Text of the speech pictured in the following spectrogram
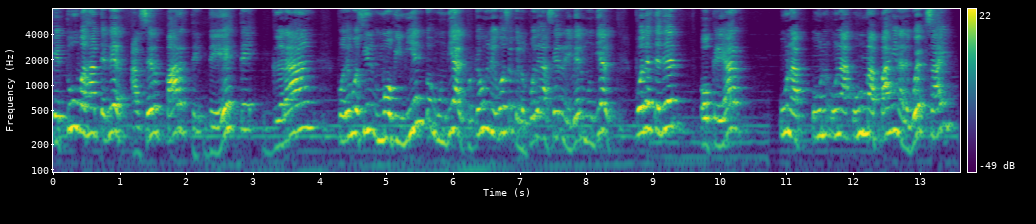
que tú vas a tener al ser parte de este gran, podemos decir, movimiento mundial, porque es un negocio que lo puedes hacer a nivel mundial. Puedes tener o crear una, una, una página de website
